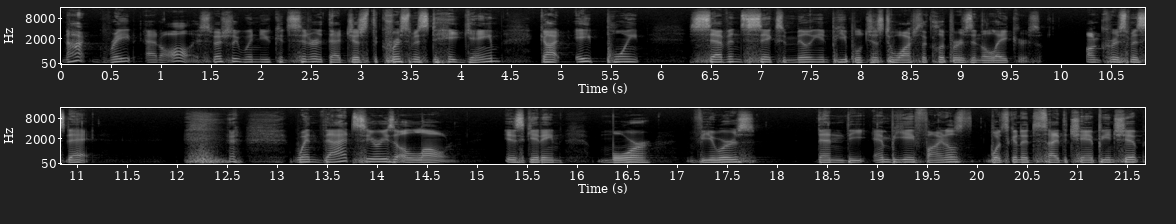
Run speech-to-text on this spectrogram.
Not great at all, especially when you consider that just the Christmas Day game got 8.76 million people just to watch the Clippers and the Lakers on Christmas Day. when that series alone is getting more viewers than the NBA Finals, what's going to decide the championship,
